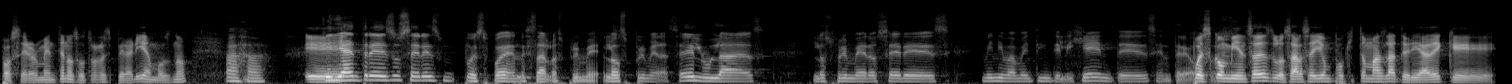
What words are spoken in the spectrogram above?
posteriormente nosotros respiraríamos, ¿no? Ajá. Que Eh, ya entre esos seres, pues pueden estar los, prime- los primeras células, los primeros seres mínimamente inteligentes, entre Pues otros. comienza a desglosarse ya un poquito más la teoría de que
